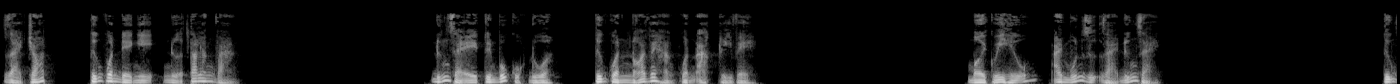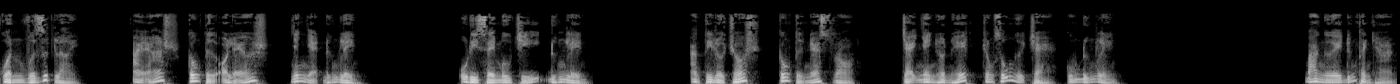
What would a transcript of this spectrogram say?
Giải chót, tướng quân đề nghị nửa ta lăng vàng. Đứng dậy tuyên bố cuộc đua, tướng quân nói với hàng quân Acri về. Mời quý hữu, ai muốn dự giải đứng dậy. Tướng quân vừa dứt lời. Aias, công tử Oleus, nhanh nhẹn đứng lên. Odysseus mưu trí đứng lên. Antilochos, công tử Nestor, chạy nhanh hơn hết trong số người trẻ cũng đứng lên. Ba người đứng thành hàng.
